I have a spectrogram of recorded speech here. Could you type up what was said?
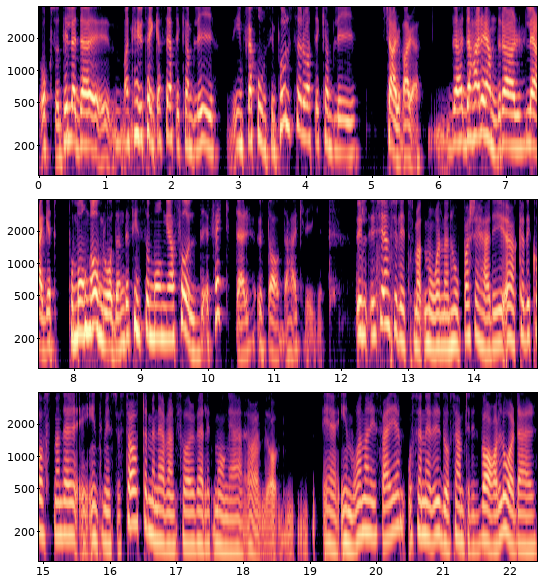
också. Det, det, man kan ju tänka sig att det kan bli inflationsimpulser och att det kan bli kärvare. Det, det, här ändrar läget på många områden. Det finns så många följdeffekter utav det här kriget. Det känns ju lite som att molnen hopar sig här. Det är ökade kostnader, inte minst för staten, men även för väldigt många eh, invånare i Sverige. Och sen är det då samtidigt valår där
